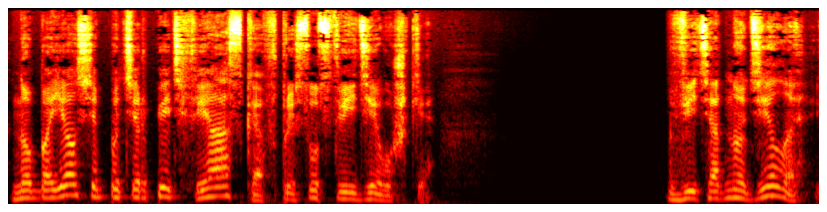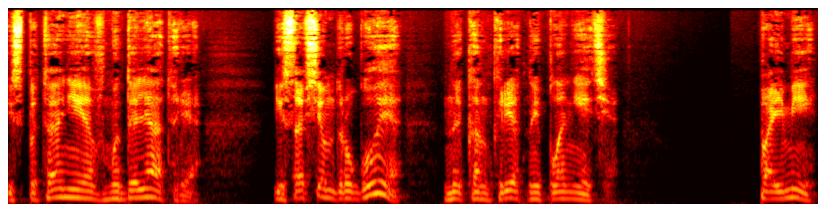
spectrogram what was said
но боялся потерпеть фиаско в присутствии девушки. Ведь одно дело — испытание в моделяторе, и совсем другое — на конкретной планете. Пойми,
